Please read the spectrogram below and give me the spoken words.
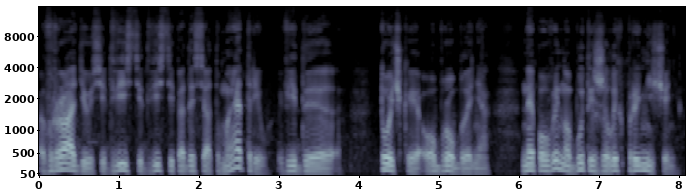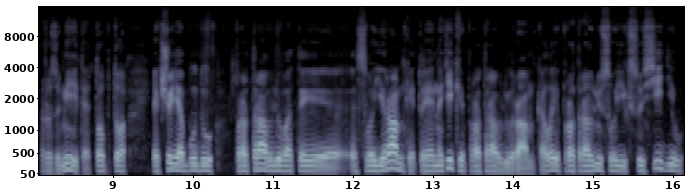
в радіусі 200-250 метрів від е, точки оброблення не повинно бути жилих приміщень. Розумієте? Тобто, якщо я буду протравлювати е, свої рамки, то я не тільки протравлю рамки, але й протравлю своїх сусідів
